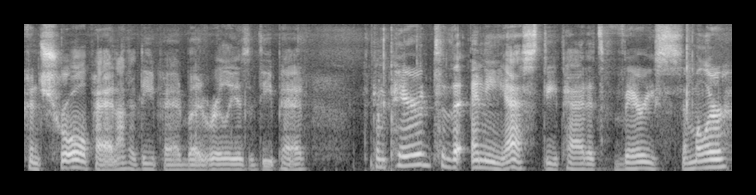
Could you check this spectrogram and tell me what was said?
control pad, not the D-pad, but it really is a D-pad. Compared to the NES D-pad, it's very similar,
